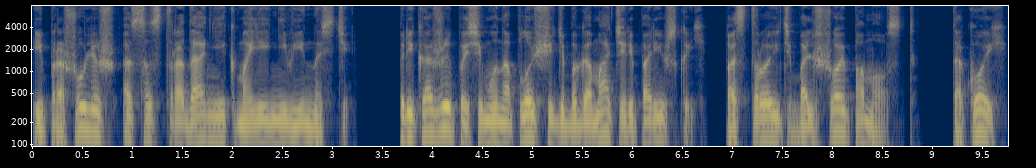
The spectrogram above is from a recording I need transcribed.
и прошу лишь о сострадании к моей невинности. Прикажи посему на площади Богоматери Парижской построить большой помост, такой,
